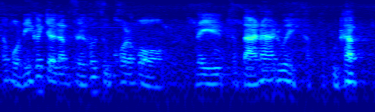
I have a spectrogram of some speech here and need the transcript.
ทั้งหมดนี้ก็จะนำเสนอเข้าสู่คอรมอในสัปดาห์หน้าด้วยครับขอบคุณครับ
